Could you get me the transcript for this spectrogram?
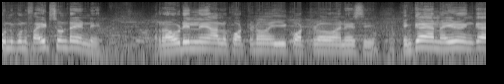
కొన్ని కొన్ని ఫైట్స్ ఉంటాయండి. రౌడీల్ని వాళ్ళు కొట్టడం ఈ కొట్టడం అనేసి. ఇంకా నయ్యం ఇంకా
